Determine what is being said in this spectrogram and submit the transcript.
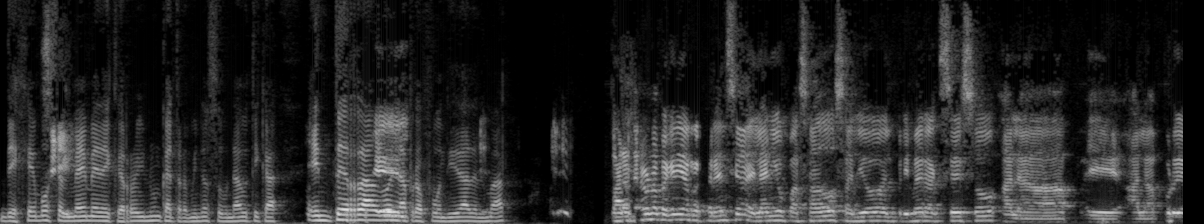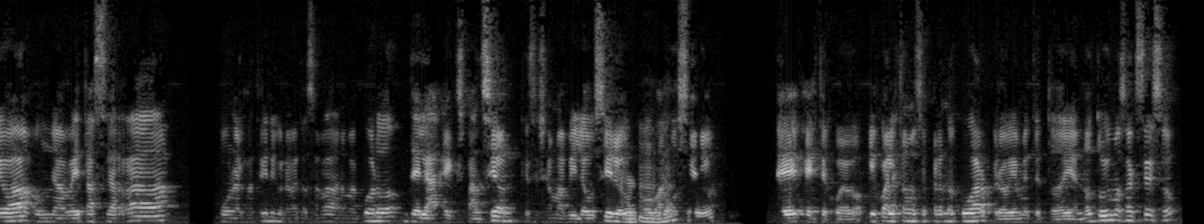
dejemos Sí. el meme de que Roy nunca terminó Subnautica enterrado en la El- profundidad del mar. Para tener una pequeña referencia, el año pasado salió el primer acceso a la, eh, a la prueba, una beta cerrada, o un alfa técnico, una beta cerrada, no me acuerdo, de la expansión que se llama Below Zero o Ujú. Bajo Cero de este juego, y cual estamos esperando jugar, pero obviamente todavía no tuvimos acceso.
